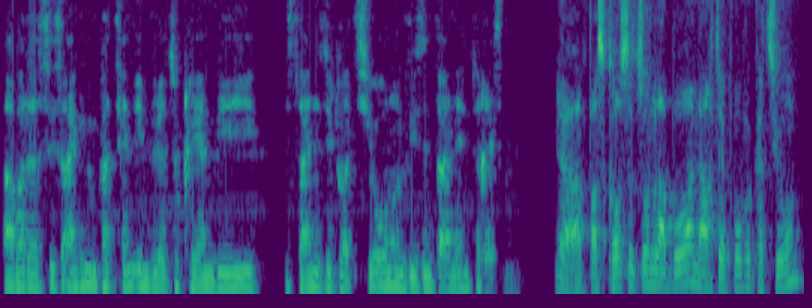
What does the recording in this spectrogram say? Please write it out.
Aber das ist eigentlich mit dem Patienten individuell zu klären, wie ist seine Situation und wie sind seine Interessen. Ja, was kostet so ein Labor nach der Provokation?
